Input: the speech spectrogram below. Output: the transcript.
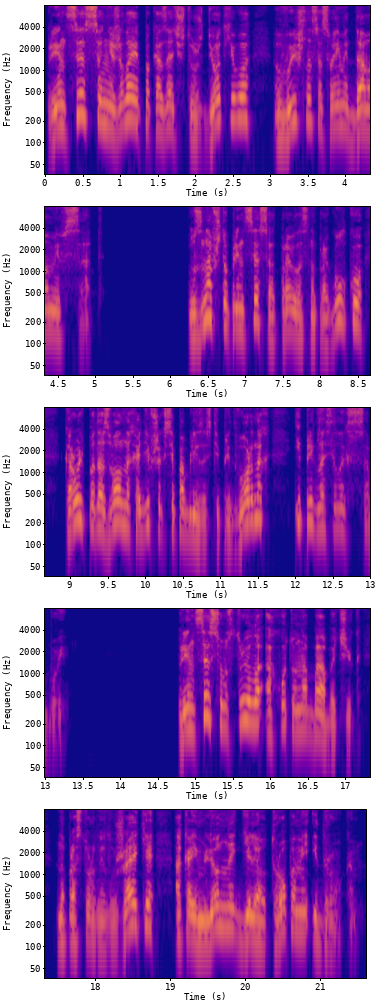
Принцесса, не желая показать, что ждет его, вышла со своими дамами в сад. Узнав, что принцесса отправилась на прогулку, король подозвал находившихся поблизости придворных и пригласил их с собой. Принцесса устроила охоту на бабочек на просторной лужайке, окаймленной гелиотропами и дроком.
